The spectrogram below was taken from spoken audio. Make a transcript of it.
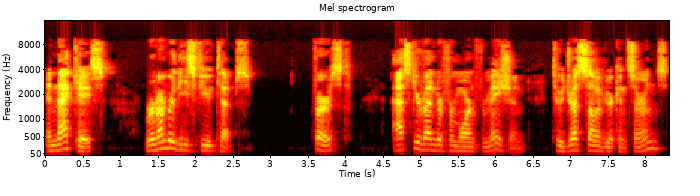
In that case, Remember these few tips. First, ask your vendor for more information to address some of your concerns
